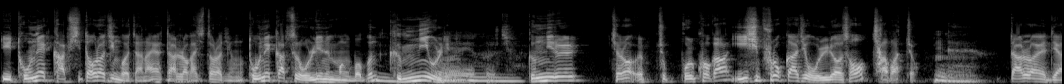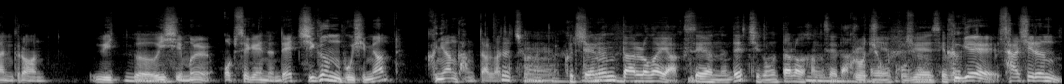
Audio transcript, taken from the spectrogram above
이 돈의 값이 떨어진 거잖아요. 달러 값이 떨어지는 거. 돈의 값을 올리는 방법은 음. 금리 올리는 네, 거예요. 그렇죠. 금리를 제로 볼커가 20%까지 올려서 잡았죠. 음. 네. 달러에 대한 그런 의, 음. 어, 의심을 없애게 했는데 지금 보시면 그냥 강달러죠. 그렇죠. 네, 그때는 달러가 약세였는데 지금은 달러가 강세다. 그렇죠. 예, 그게 세 번째. 그게 사실은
